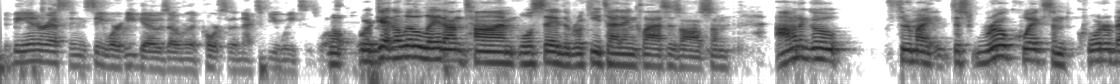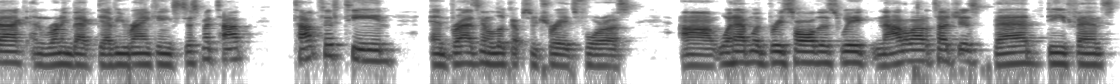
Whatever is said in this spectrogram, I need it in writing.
it'd be interesting to see where he goes over the course of the next few weeks as well. Well, we're getting a little late on time. We'll say the rookie tight end class is awesome. I'm gonna go through my just real quick some quarterback and running back Devy rankings, just my top top 15 and Brad's going to look up some trades for us. Uh, what happened with Breece Hall this week? Not a lot of touches, bad defense,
